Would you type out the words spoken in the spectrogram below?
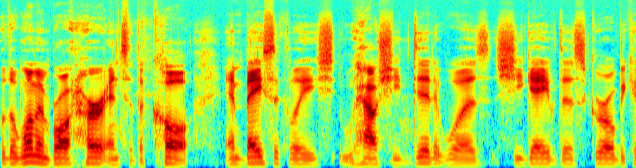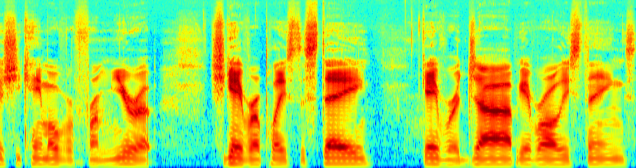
well the woman brought her into the cult. And basically sh how she did it was she gave this girl because she came over from Europe she gave her a place to stay gave her a job gave her all these things.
